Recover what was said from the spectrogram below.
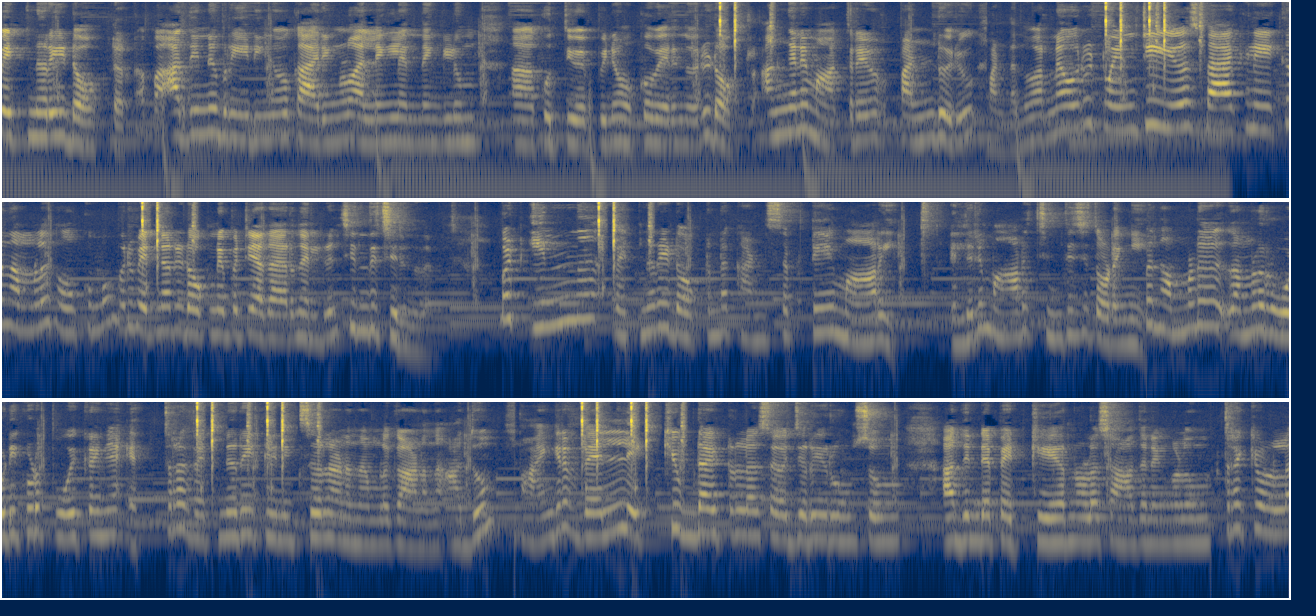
വെറ്റിനറി ഡോക്ടർ അപ്പോൾ അതിന് ബ്രീഡിങ്ങോ കാര്യങ്ങളോ അല്ലെങ്കിൽ എന്തെങ്കിലും കുത്തിവെപ്പിനോ ഒക്കെ വരുന്ന ഒരു ഡോക്ടർ അങ്ങനെ മാത്രമേ പണ്ടൊരു പണ്ടെന്ന് പറഞ്ഞാൽ ഒരു ട്വന്റി ഇയേഴ്സ് ബാക്കിലേക്ക് നമ്മൾ നോക്കുമ്പോൾ ഒരു വെറ്റിനറി ഡോക്ടറിനെ പറ്റി അതായിരുന്നു എല്ലാവരും ചിന്തിച്ചിരുന്നത്. ബട്ട് ഇന്ന് വെറ്റിനറി ഡോക്ടറിന്റെ കൺസെപ്റ്റേ മാറി. എല്ലാവരും മാറി ചിന്തിച്ച് തുടങ്ങി. ഇപ്പം നമ്മൾ നമ്മൾ റോഡിൽ കൂടെ പോയി കഴിഞ്ഞാൽ എത്ര വെറ്റിനറി ക്ലിനിക്സുകളാണ് നമ്മൾ കാണുന്നത് അതും ഭയങ്കര വെൽ എക്യുപ്ഡ് ആയിട്ടുള്ള സർജറി റൂംസും അതിന്റെ പെറ്റ് കെയറിനുള്ള സാധനങ്ങളും അത്രയ്ക്കുള്ള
